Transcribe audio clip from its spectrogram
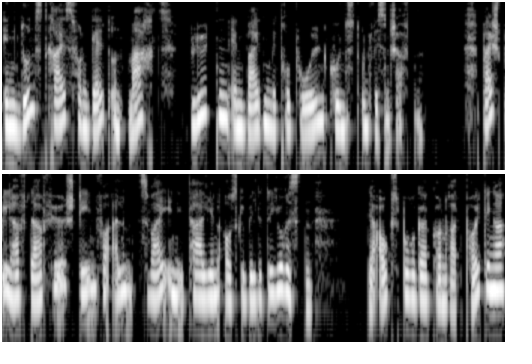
Im Dunstkreis von Geld und Macht blühten in beiden Metropolen Kunst und Wissenschaften. Beispielhaft dafür stehen vor allem zwei in Italien ausgebildete Juristen, der Augsburger Konrad Peutinger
